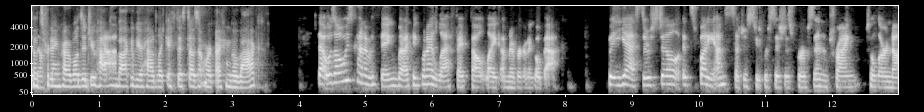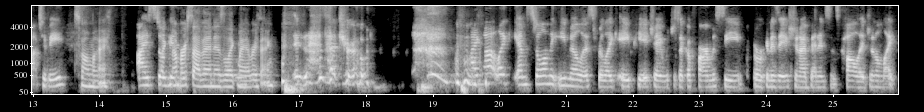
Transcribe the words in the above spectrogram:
that's pretty incredible. Did you have yeah. in the back of your head, like, if this doesn't work, I can go back? That was always kind of a thing. But I think when I left, I felt like I'm never going to go back. But yes, there's still, it's funny. I'm such a superstitious person. I'm trying to learn not to be. So am I. I still like get, number seven is like my mm-hmm. everything. Is, is that true? I got like I'm still on the email list for like APHA, which is like a pharmacy organization I've been in since college, and I'm like,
